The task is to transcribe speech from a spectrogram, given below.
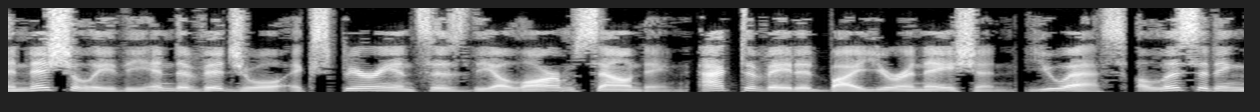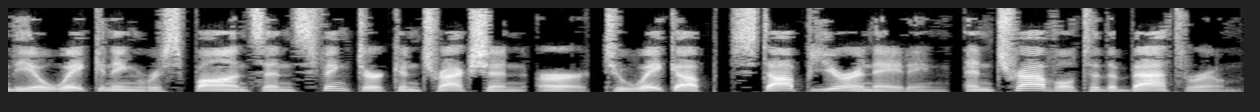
Initially the individual experiences the alarm sounding activated by urination US eliciting the awakening response and sphincter contraction to wake up, stop urinating, and travel to the bathroom.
